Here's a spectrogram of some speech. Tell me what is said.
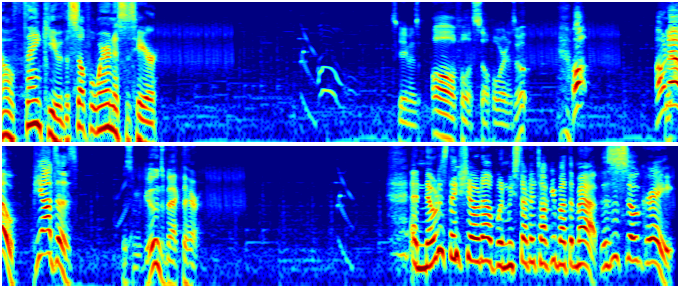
Oh, thank you. The self awareness is here. This game is all full of self-awareness. Oh, Oh! Oh no! Piantas! There's some goons back there. And notice they showed up when we started talking about the map. This is so great.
